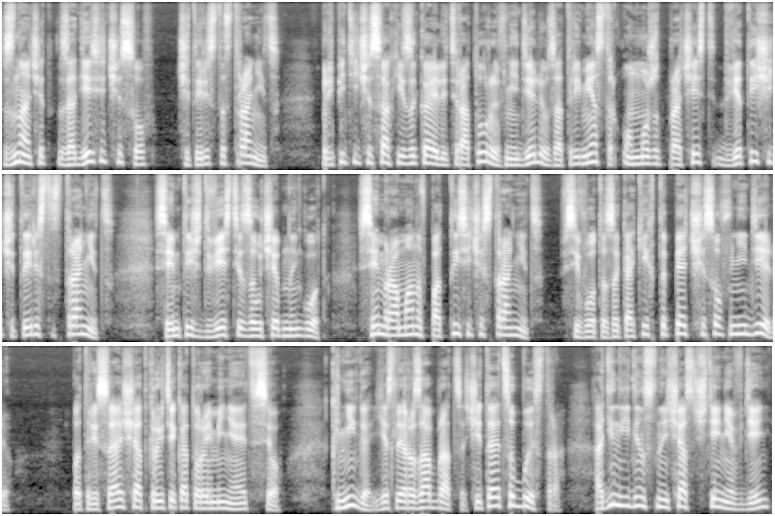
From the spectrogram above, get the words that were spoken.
Значит, за 10 часов 400 страниц. При 5 часах языка и литературы в неделю за триместр он может прочесть 2400 страниц, 7200 за учебный год, 7 романов по 1000 страниц, всего-то за каких-то 5 часов в неделю. Потрясающее открытие, которое меняет все. Книга, если разобраться, читается быстро. Один единственный час чтения в день,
